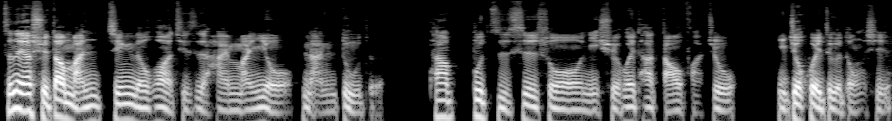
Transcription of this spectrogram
真的要学到蛮精的话，其实还蛮有难度的。它不只是说你学会它刀法就你就会这个东西。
